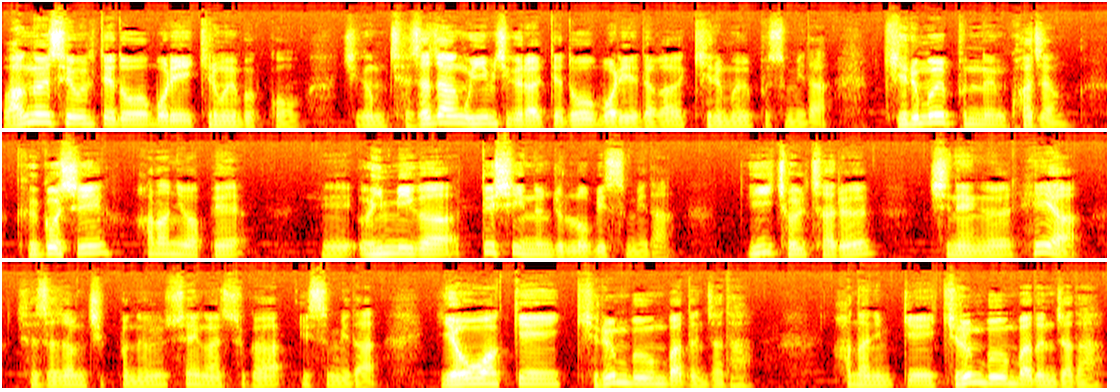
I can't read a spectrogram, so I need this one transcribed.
왕을 세울 때도 머리에 기름을 붓고 지금 제사장 위임식을 할 때도 머리에다가 기름을 붓습니다. 기름을 붓는 과정 그것이 하나님 앞에 이 의미가 뜻이 있는 줄로 믿습니다. 이 절차를 진행을 해야 제사장 직분을 수행할 수가 있습니다. 여호와께 기름 부음 받은 자다. 하나님께 기름 부음 받은 자다.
